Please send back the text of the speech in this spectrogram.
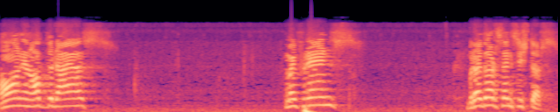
on and off the dais, my friends, brothers and sisters.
